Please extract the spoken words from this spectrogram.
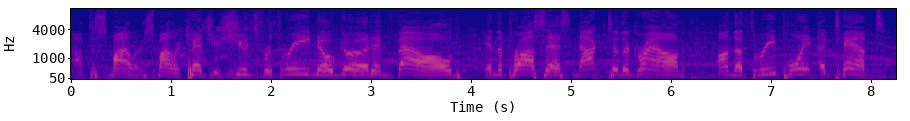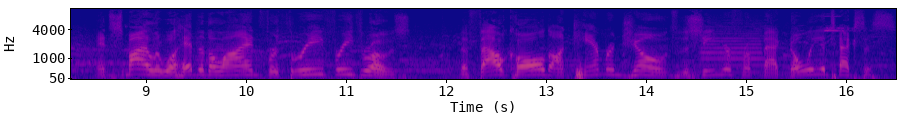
Out to Smiler. Smiler catches, shoots for three, no good, and fouled in the process. Knocked to the ground on the three point attempt, and Smiler will head to the line for three free throws. The foul called on Cameron Jones, the senior from Magnolia, Texas.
